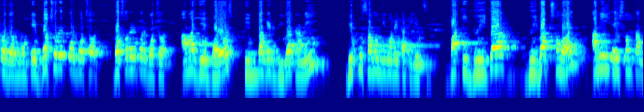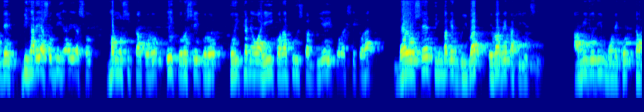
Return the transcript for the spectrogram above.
প্রজন্মকে বছরের পর বছর, বছরের পর বছর আমার যে বয়স, তিন ভাগের দুই ভাগ আমি ভিক্ষু শ্রামণ জীবনে কাটিয়েছি। বাকি দুইটা, দুই ভাগ সময় আমি এই সন্তানদের, বিহারে আসো বিহারে আসো, ধর্ম শিক্ষা করো, এই করো, সেই করো, পরীক্ষা নেওয়া, এই করা, পুরস্কার দিয়ে এই করা সে করা, বয়সে তিন ভাগের দুই ভাগ এভাবে কাটিয়েছি। আমি যদি মনে করতাম,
